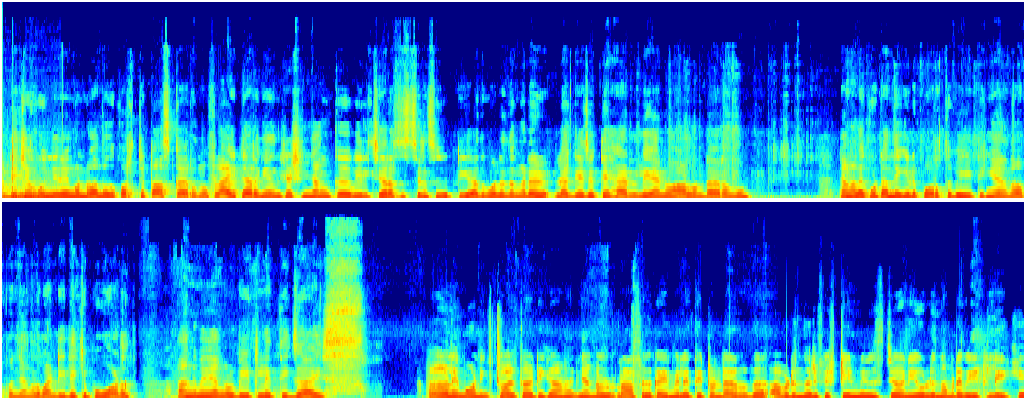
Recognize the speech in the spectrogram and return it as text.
ഒറ്റയ്ക്ക് കുഞ്ഞിനെയും കൊണ്ട് വന്നത് കുറച്ച് ടാസ്ക് ആയിരുന്നു. ഫ്ലൈറ്റ് ഇറങ്ങിയതിന് ശേഷം ഞങ്ങൾക്ക് വീൽ ചെയർ അസിസ്റ്റൻസ് കിട്ടി. അതുപോലെ ഞങ്ങളുടെ ലഗേജ് ഒക്കെ ഹാൻഡിൽ ചെയ്യാനും ആളുണ്ടായിരുന്നു. ഞങ്ങളെ കൂട്ടാൻ നിഖിൽ പുറത്ത് വെയിറ്റിംഗ് ആയിരുന്നു. അപ്പോൾ ഞങ്ങൾ വണ്ടിയിലേക്ക് പോവാണ്. അങ്ങനെ ഞങ്ങൾ വീട്ടിലെത്തി ഗൈസ് ഏർലി മോർണിംഗ് ട്വൽവ് തേർട്ടിക്കാണ് ഞങ്ങൾ റാസൽ കൈമയിൽ എത്തിയിട്ടുണ്ടായിരുന്നത്. അവിടെ നിന്ന് ഒരു ഫിഫ്റ്റീൻ മിനിറ്റ്സ് ജേർണി ഉള്ളൂ നമ്മുടെ വീട്ടിലേക്ക്.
